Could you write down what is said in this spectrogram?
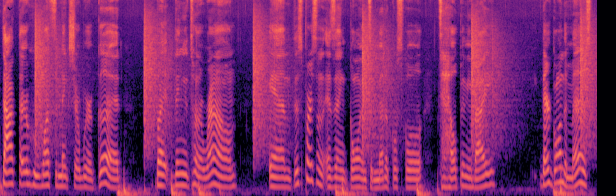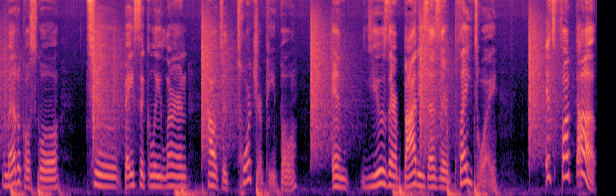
doctor who wants to make sure we're good. But then you turn around and this person isn't going to medical school to help anybody. They're going to med- medical school to basically learn how to torture people and use their bodies as their play toy. It's fucked up.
